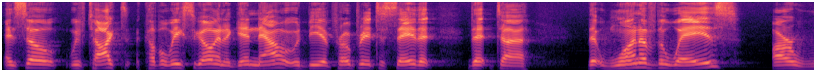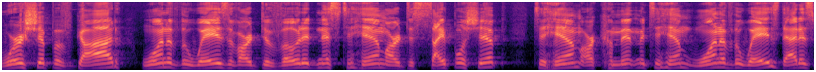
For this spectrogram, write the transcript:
And so we've talked a couple weeks ago, and again now it would be appropriate to say that, that uh, that one of the ways our worship of God, one of the ways of our devotedness to Him, our discipleship to Him, our commitment to Him, one of the ways that is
